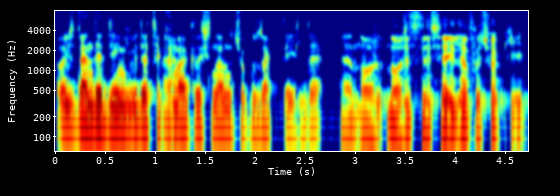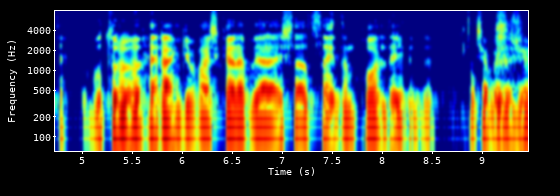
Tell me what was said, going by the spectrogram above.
O yüzden dediğin gibi de takım Evet. arkadaşından da çok uzak değildi. Yani Nor- Norris'in şey lafı çok iyiydi. Bu turu herhangi bir başka araçla atsaydım poldeydim dedi. Çok üzücü.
